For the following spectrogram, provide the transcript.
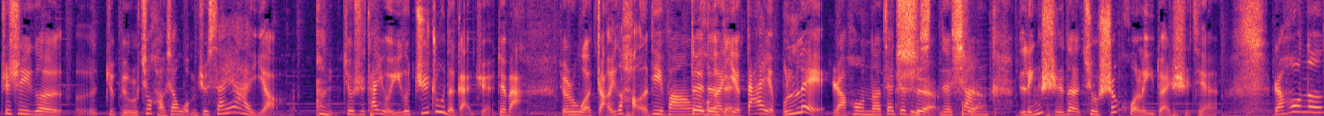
这是一个呃，就比如就好像我们去三亚一样。就是他有一个居住的感觉，对吧？就是我找一个好的地方，对对对，也大家也不累，然后呢，在这里像临时的就生活了一段时间，然后呢，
